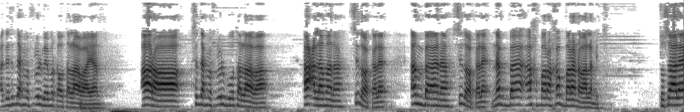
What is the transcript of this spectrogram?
haddii saddex mafcuul bay markaa u tallaabayaan araa saddex mafcuul buu u tallaabaa. Aclamana sidoo kale. Anba'ana sidoo kale. Nabba'a akhbara khabarana waa la mid. Tusaale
